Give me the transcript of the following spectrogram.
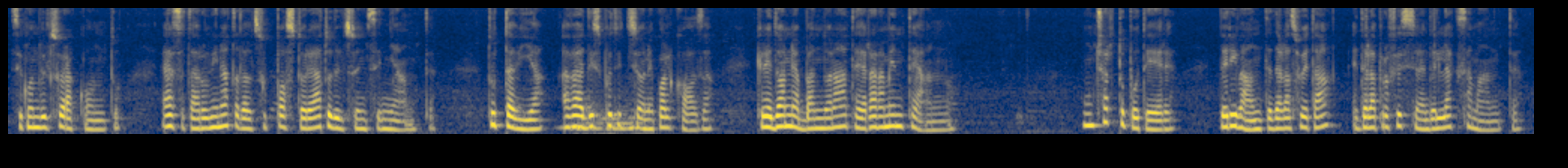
secondo il suo racconto, era stata rovinata dal supposto reato del suo insegnante. Tuttavia, aveva a disposizione qualcosa che le donne abbandonate raramente hanno. Un certo potere, derivante dalla sua età e dalla professione dell'ex amante.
